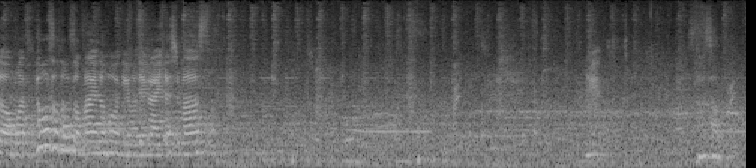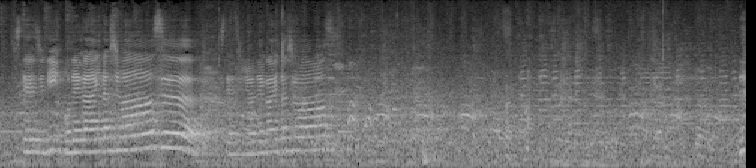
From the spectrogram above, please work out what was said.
と思わずどうぞどうぞ前の方にお願いいたします。どうぞ。ステージにお願いいたします。ステージにお願いいたします。ね、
